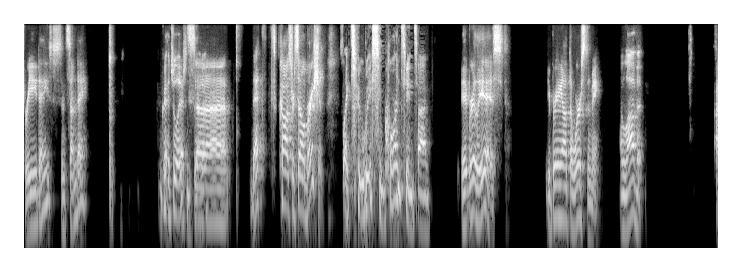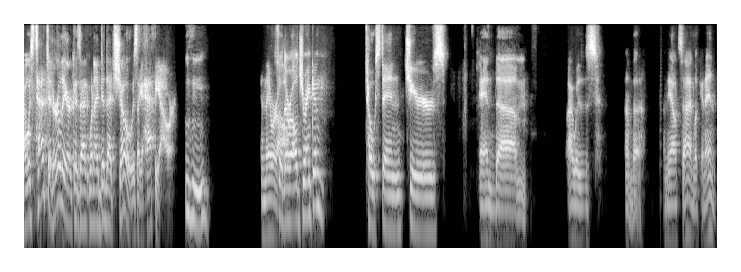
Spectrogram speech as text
three days since Sunday. Congratulations. That's, uh, that's cause for celebration. it's like two weeks in quarantine time. It really is. You bring out the worst in me. I love it. I was tempted earlier because I, when I did that show, it was like a happy hour, hmm and they were So all they're all drinking. toasting, cheers, and um, I was on the on the outside looking in.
